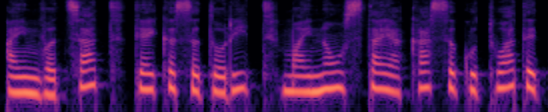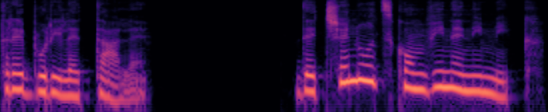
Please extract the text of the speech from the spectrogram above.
ai învățat, te-ai căsătorit, mai nou stai acasă cu toate treburile tale. De ce nu îți convine nimic?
